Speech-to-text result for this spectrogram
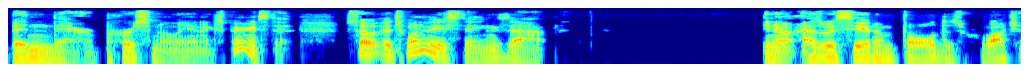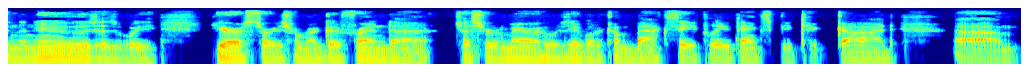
been there personally and experienced it. So it's one of these things that, you know, as we see it unfold, as we're watching the news, as we hear our stories from our good friend uh, Jesse Romero, who was able to come back safely, thanks be to God. Um,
